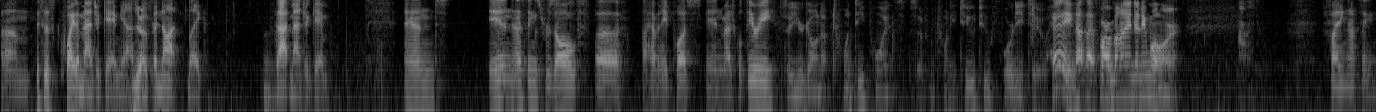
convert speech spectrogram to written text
Um, This is quite a magic game, yes. Yes. But not like that magic game. and in as things resolve, uh, I have an A plus in magical theory. So you're going up 20 points. So from 22 to 42. Hey, not that far behind anymore. Fighting, not singing.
